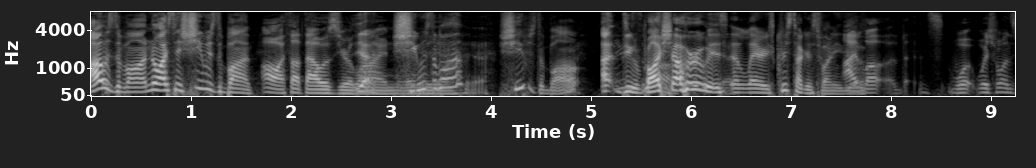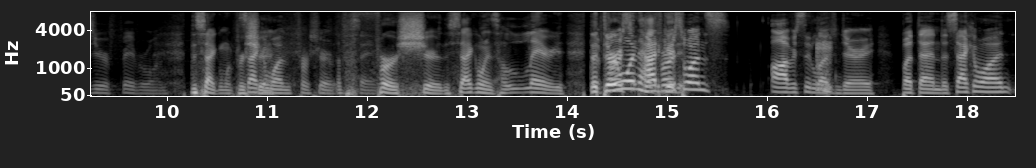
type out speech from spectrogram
I was the bomb. No, I said she was the bomb. Oh, I thought that was your Yeah, line. she was the bomb? yeah. She was the bomb. Uh, dude, the Rush bomb. Hour is Yeah. hilarious. Chris Tucker's funny. I love. What? Which one's your favorite one? the second one for Second sure. one for sure. F- Same. For sure. The second one is hilarious. The, third first, one had the first good. one's obviously legendary, but then the second one,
